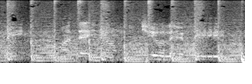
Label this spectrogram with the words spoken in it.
One day I'm going kill.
